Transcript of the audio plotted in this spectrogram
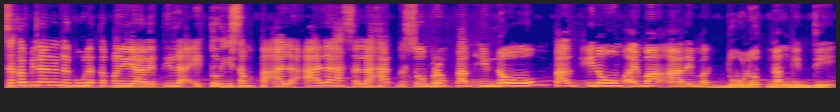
Sa kabila na nagulat na pangyayari, tila ito isang paalaala sa lahat na sobrang pang-inom, pang-inom ay maaari magdulot ng hindi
